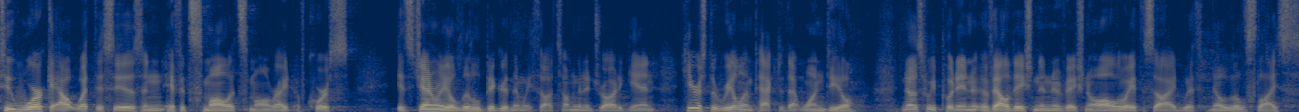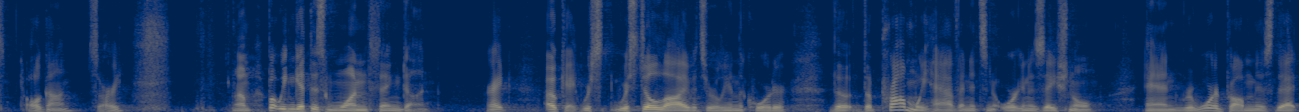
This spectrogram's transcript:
to work out what this is. And if it's small, it's small, right? Of course, it's generally a little bigger than we thought, so I'm going to draw it again. Here's the real impact of that one deal. Notice we put in a validation and innovation all the way at the side with no little slice, all gone, sorry. Um, but we can get this one thing done, right? Okay, we're, we're still live, it's early in the quarter. The, the problem we have, and it's an organizational and reward problem is that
